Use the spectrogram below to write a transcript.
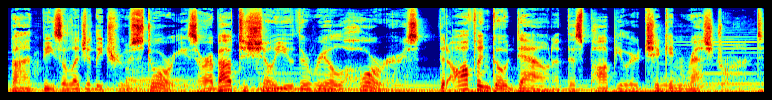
But these allegedly true stories are about to show you the real horrors that often go down at this popular chicken restaurant.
